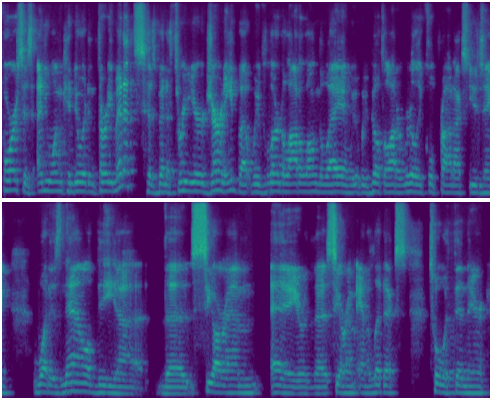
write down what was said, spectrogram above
Dreamforce is anyone can do it in 30 minutes has been a three year journey, but we've learned a lot along the way and we, have built a lot of really cool products using what is now the uh, the CRM A or the CRM analytics tool within there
